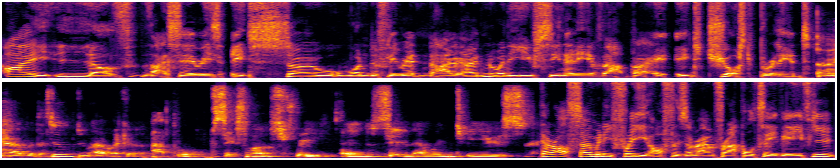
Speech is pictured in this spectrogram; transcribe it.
I love that series. It's so wonderfully written. I, I don't know whether you've seen any of that, but it, it's just brilliant. I have it. I still do have like an Apple six months free thing just sitting there waiting to be used. There are so many free offers around for Apple TV. If you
